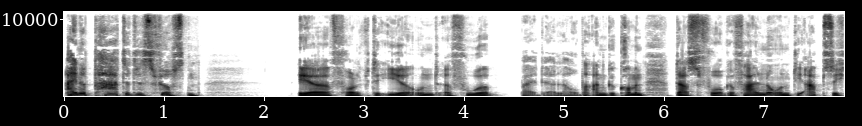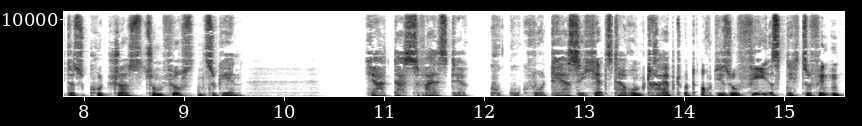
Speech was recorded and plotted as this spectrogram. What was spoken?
Eine Pate des Fürsten. Er folgte ihr und erfuhr, bei der Laube angekommen, das Vorgefallene und die Absicht des Kutschers, zum Fürsten zu gehen. Ja, das weiß der Kuckuck, wo der sich jetzt herumtreibt, und auch die Sophie ist nicht zu finden.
